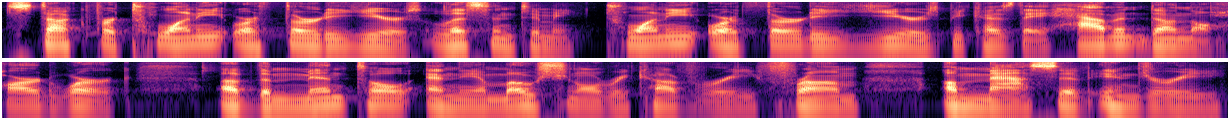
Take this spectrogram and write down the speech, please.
stuck for 20 or 30 years. Listen to me 20 or 30 years because they haven't done the hard work of the mental and the emotional recovery from a massive injury.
